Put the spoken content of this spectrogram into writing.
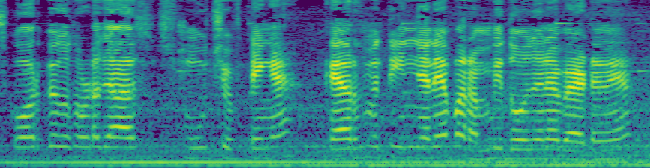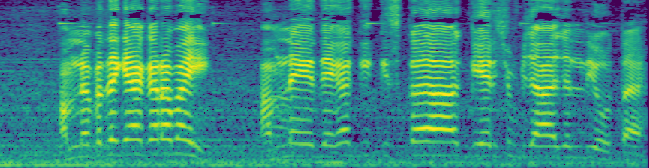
स्कॉर्पियो को थोड़ा ज़्यादा स्मूथ शिफ्टिंग है। खैर उसमें तीन जने पर हम भी दो जने बैठे हुए हैं। हमने पता क्या करा भाई? हमने ये देखा कि किसका गेयर शिफ्ट ज़्यादा जल्दी होता है।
